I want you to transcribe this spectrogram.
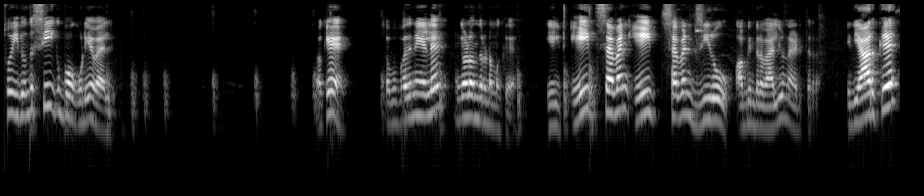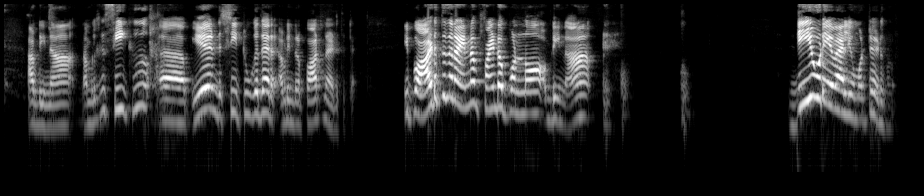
ஸோ இது வந்து சிக்கு போகக்கூடிய வேல்யூ ஓகே அப்போ பதினேழு இங்கே எவ்வளோ வந்துடும் நமக்கு? Eight. Eight seven eight seven zero அப்படின்ற வேல்யூ நான் எடுத்துடுறேன் இது யாருக்கு? அப்படின்னா நம்மளுக்கு சிக்கு ஏ அண்ட் சி டுகெதர் அப்படின்ற பார்ட் நான் எடுத்துட்டேன். இப்போ அடுத்தது நான் என்ன ஃபைண்ட் அவுட் பண்ணோம் அப்படின்னா டியுடைய வேல்யூ மட்டும் எடுக்கணும்.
